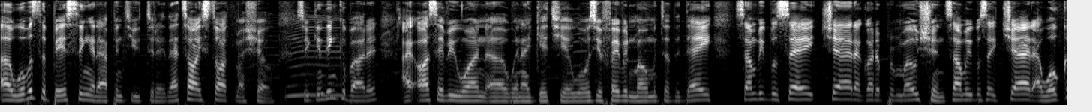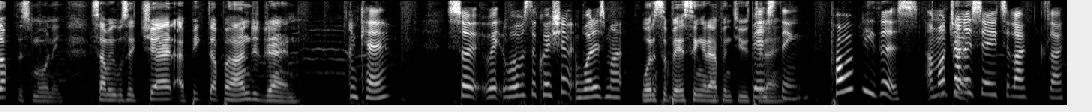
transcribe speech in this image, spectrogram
uh, what was the best thing that happened to you today? That's how I start my show. So you can Mm. think about it. I ask everyone uh, when I get here, what was your favorite moment of the day? Some people say, Chad, I got a promotion. Some people say, Chad, I woke up this morning. Some people say, Chad, I picked up a hundred rand. Okay. So wait, what was the question? What is my What is the best thing that happened to you best today? thing? Probably this. I'm not Okay. trying to say to like like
